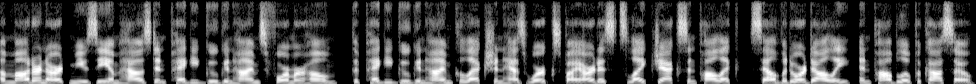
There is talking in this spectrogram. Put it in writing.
a modern art museum housed in Peggy Guggenheim's former home, the Peggy Guggenheim Collection has works by artists like Jackson Pollock, Salvador Dali, and Pablo Picasso.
